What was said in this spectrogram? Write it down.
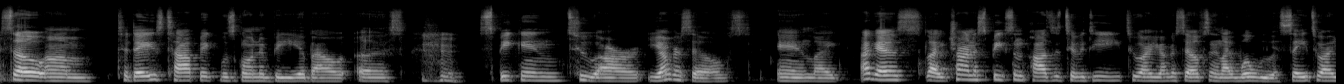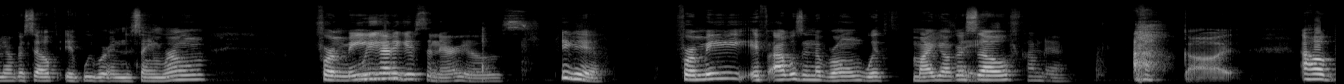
So, um, today's topic was going to be about us speaking to our younger selves and like I guess like trying to speak some positivity to our younger selves and like what we would say to our younger self if we were in the same room. For me, we gotta give scenarios. Yeah. For me, if I was in the room with my younger self, Calm down. oh God, I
